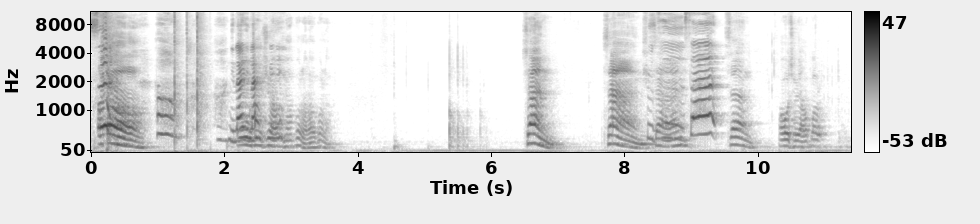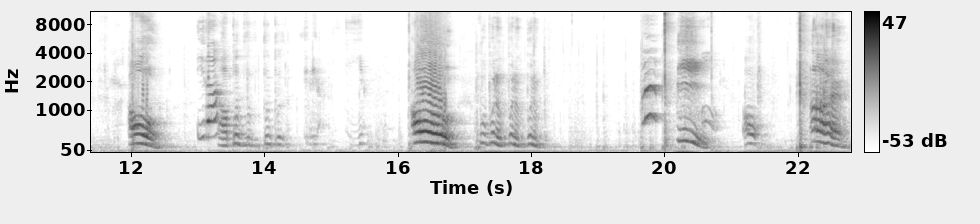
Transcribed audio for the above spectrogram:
四，哦，啊你来，你来，你，要爆了，要爆了。三，三，数字三，三，三，哦，这要爆了。哦，一的，哦，不不不不，哦，不不能不能不能。一，哦，二，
